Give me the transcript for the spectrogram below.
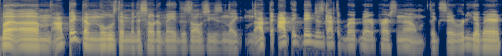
But um, I think the moves that Minnesota made this offseason, like I think I think they just got the better personnel. Like I said, Rudy Gobert,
